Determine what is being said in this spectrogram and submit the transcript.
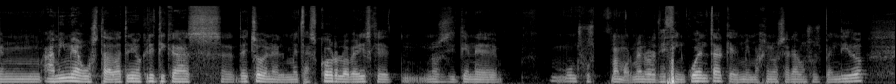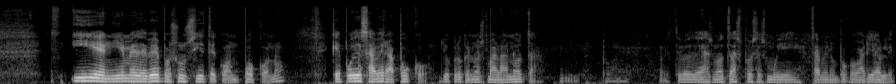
em, a mí me ha gustado. Ha tenido críticas, de hecho en el Metascore lo veréis que no sé si tiene un vamos, menos de 50, que me imagino será un suspendido. Y en IMDB pues un 7 con poco, ¿no? Que puede saber a poco. Yo creo que no es mala nota. Esto de las notas pues es muy también un poco variable.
